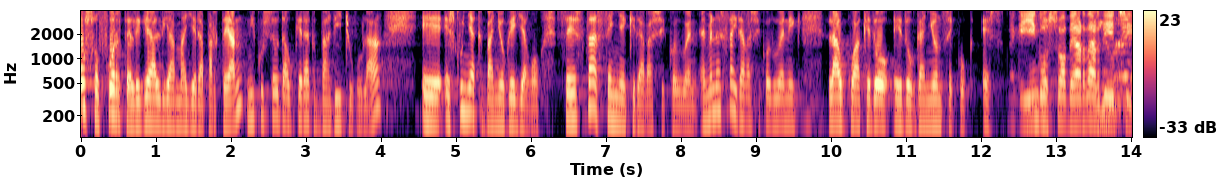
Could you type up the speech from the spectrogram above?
oso fuerte legealdia maiera partean, nik uste dut aukerak baditugula, e, eskuinak baino gehiago, ze ez da zeinek irabaziko duen. Hemen ez da irabaziko duenik laukoak edo edo gainontzekuk, ez. Gehiengo osoa behar da ardietxi.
